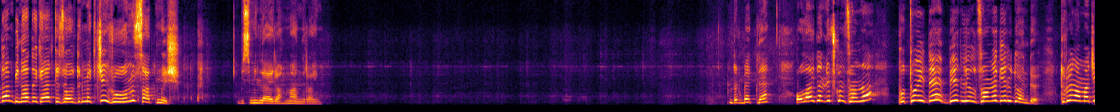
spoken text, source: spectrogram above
adam binadaki herkesi öldürmek için ruhunu satmış. Bismillahirrahmanirrahim. Dur bekle. Olaydan 3 gün sonra Potoy'de bir yıl sonra geri döndü. Turun amacı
